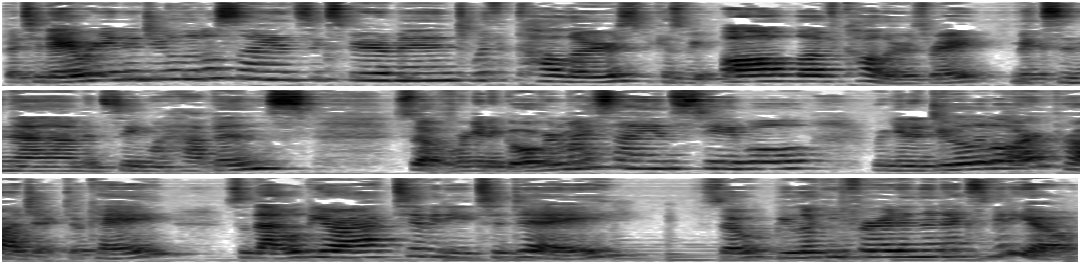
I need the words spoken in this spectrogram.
But today we're to do a little science experiment with colors because we all love colors, right? Mixing them and seeing what happens. So we're to go over to my science table. We're to do a little art project, okay? So that will be our activity today. So be looking for it in the next video.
